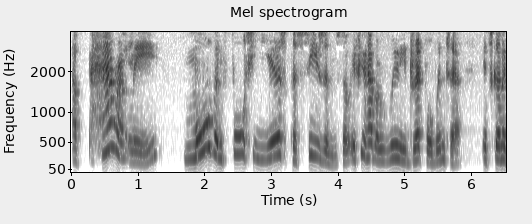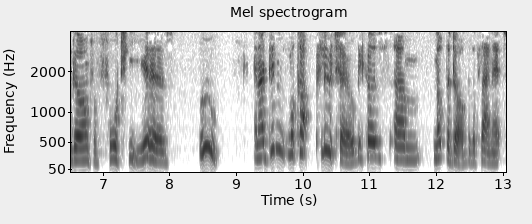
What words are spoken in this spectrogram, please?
apparently more than 40 years per season. So if you have a really dreadful winter, it's going to go on for 40 years. Ooh. And I didn't look up Pluto because, um, not the dog, the planet,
